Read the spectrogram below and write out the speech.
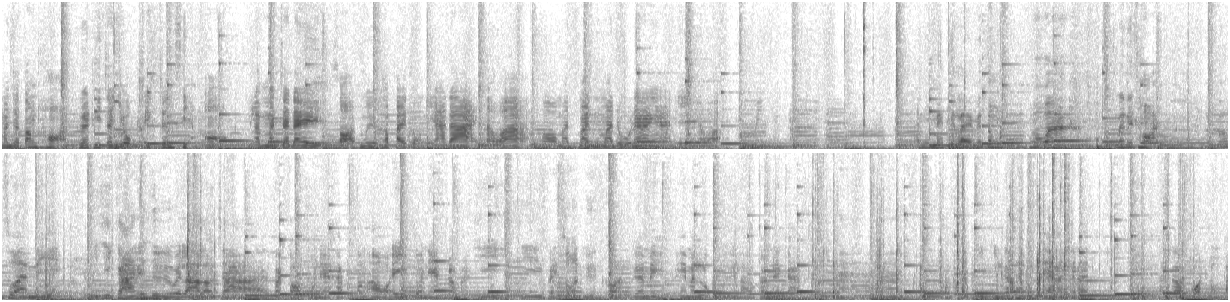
มันจะต้องถอดเพื่อที่จะยกไอ้เครื่องเสียงออก แล้วมันจะได้สอดมือเข้าไปตรงนี้ได้ แต่ว่าพอมันมันมาดูหน้างานเองแล้วอะไม่จำเป็ นี้ไม่เป็นไรไม่ต้องรู้เพราะว่าไม่ได้ถอดแล้วก็ส่วนอันนี้วิธีการก็คือเวลาเราจะประกอบตรงเนี้ยครับต้องเอาไอ้ตัวเนี้ยกลับมาที่ที่ไปโซนอื่นก่อนเพื่อไม่ให้มันหลงมือเราก็โดยการหาจริงๆก็ใช้กุญแจมันก็ได้แล้วก็กดลงไป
